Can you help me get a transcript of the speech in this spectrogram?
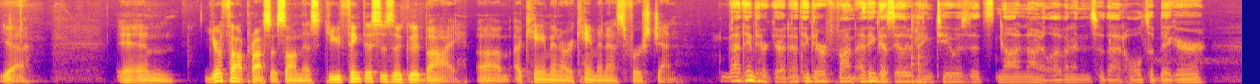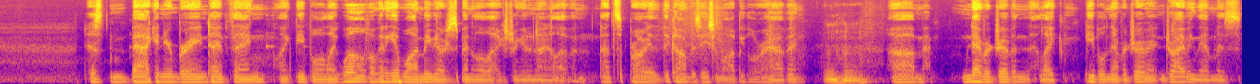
yeah. And your thought process on this? Do you think this is a good buy, um, a Cayman or a Cayman S first gen? I think they're good. I think they're fun. I think that's the other thing too is it's not a 911, and so that holds a bigger, just back in your brain type thing. Like people are like, well, if I'm gonna get one, maybe I'll just spend a little extra and get a 911. That's probably the conversation a lot of people are having. Um, never driven like people never driven driving them is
